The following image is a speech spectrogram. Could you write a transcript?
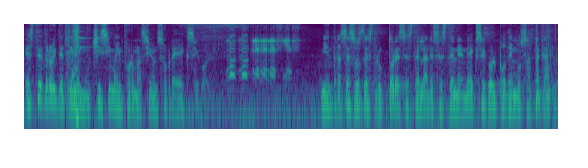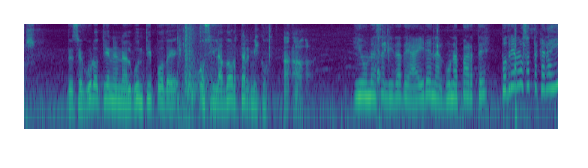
este droide tiene muchísima información sobre Exegol. Mientras esos destructores estelares estén en Exegol, podemos atacarlos. De seguro tienen algún tipo de oscilador térmico. ¿Y una salida de aire en alguna parte? ¿Podríamos atacar ahí?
